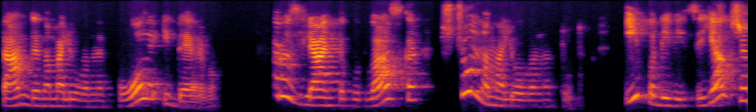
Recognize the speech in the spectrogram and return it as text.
там, де намальоване поле і дерево. Розгляньте, будь ласка, що намальовано тут. І подивіться, як же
